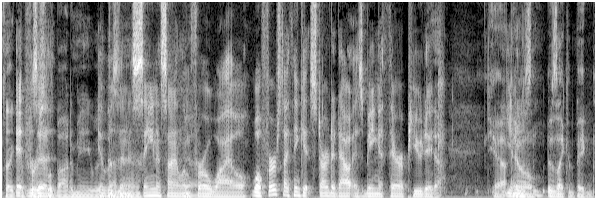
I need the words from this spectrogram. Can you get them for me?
It's like It the was first a- lobotomy was it was done an there. insane asylum Yeah. for a while. Well, first I think it started out as being a therapeutic. Yeah. Yeah. You it was, know- it was like a big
